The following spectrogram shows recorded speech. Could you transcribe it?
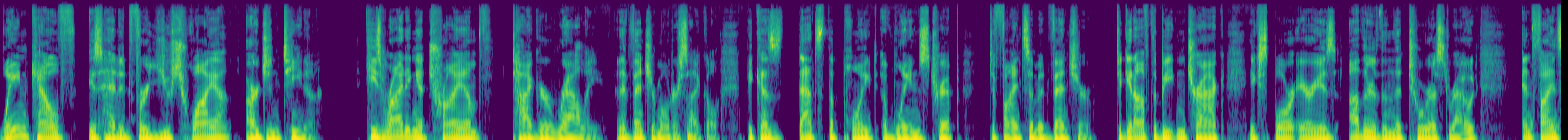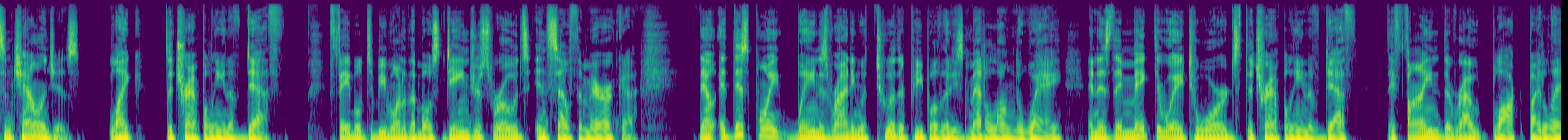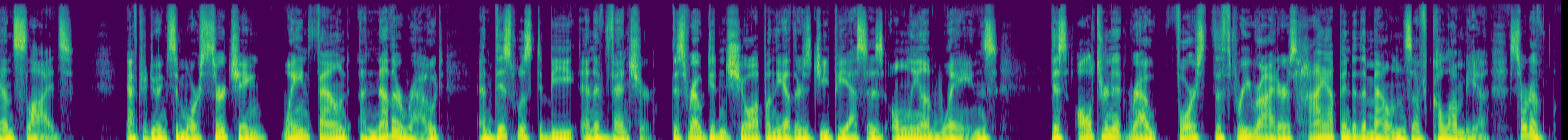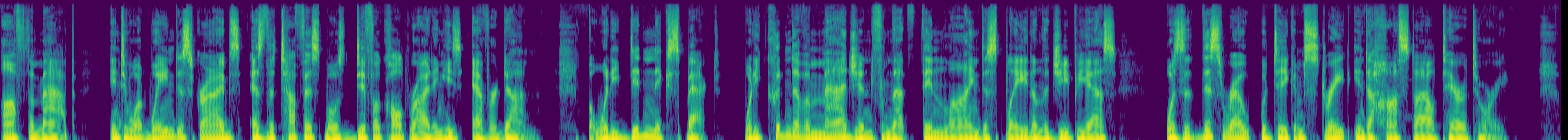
Wayne Kouf is headed for Ushuaia, Argentina. He's riding a Triumph Tiger Rally, an adventure motorcycle, because that's the point of Wayne's trip to find some adventure, to get off the beaten track, explore areas other than the tourist route, and find some challenges, like the Trampoline of Death, fabled to be one of the most dangerous roads in South America. Now, at this point, Wayne is riding with two other people that he's met along the way, and as they make their way towards the Trampoline of Death, they find the route blocked by landslides. After doing some more searching, Wayne found another route, and this was to be an adventure. This route didn't show up on the others' GPSs, only on Wayne's. This alternate route forced the three riders high up into the mountains of Colombia, sort of off the map, into what Wayne describes as the toughest, most difficult riding he's ever done. But what he didn't expect, what he couldn't have imagined from that thin line displayed on the GPS, was that this route would take him straight into hostile territory.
